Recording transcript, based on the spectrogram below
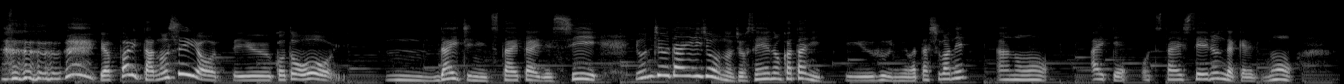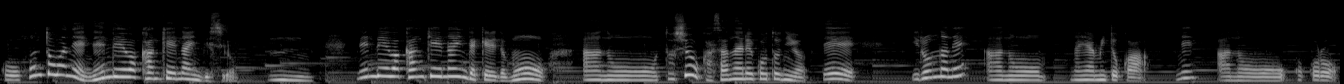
やっぱり楽しいよっていうことをうん、第一に伝えたいですし40代以上の女性の方にっていうふうに私はねあのあえてお伝えしているんだけれどもこう本当はね年齢は関係ないんですよ。うん、年齢は関係ないんだけれどもあの年を重ねることによっていろんなねあの悩みとかねあの心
